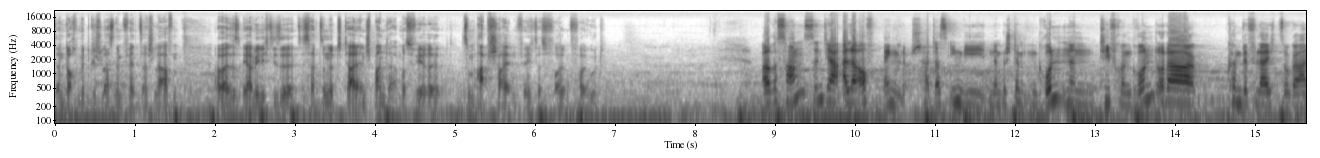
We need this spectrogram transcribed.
dann doch mit geschlossenem Fenster schlafen. Aber ist, ja, wirklich, diese, das hat so eine total entspannte Atmosphäre. Zum Abschalten finde ich das voll, voll gut. Eure Songs sind ja alle auf Englisch. Hat das irgendwie einen bestimmten Grund, einen tieferen Grund oder können wir vielleicht sogar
